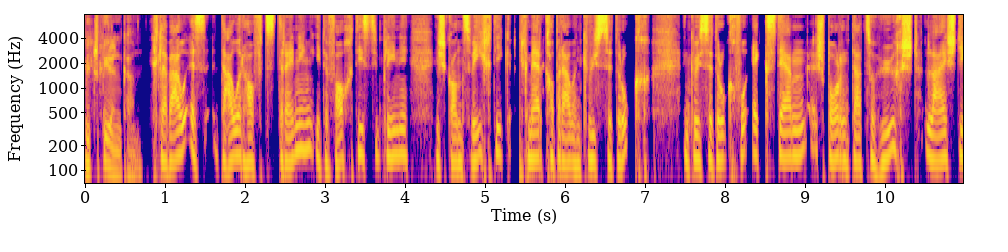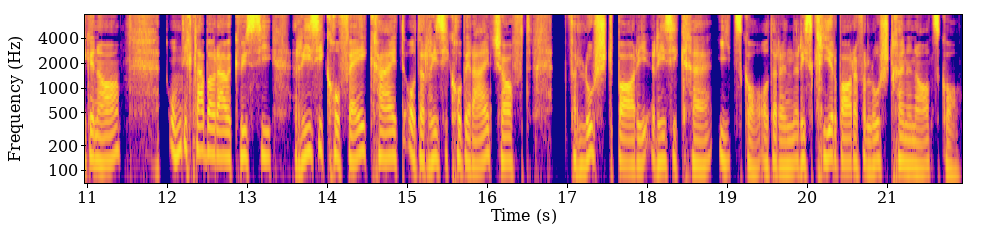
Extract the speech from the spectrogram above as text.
mitspielen kann. Ich glaube auch, ein dauerhaftes Training in der Fachdisziplin ist ganz wichtig. Ich merke aber auch einen gewissen Druck, einen gewissen Druck von extern spornt auch zu Höchstleistungen an. Und ich glaube aber auch eine gewisse Risikofähigkeit oder Risikobereitschaft, verlustbare Risiken einzugehen oder einen riskierbaren Verlust können anzugehen.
